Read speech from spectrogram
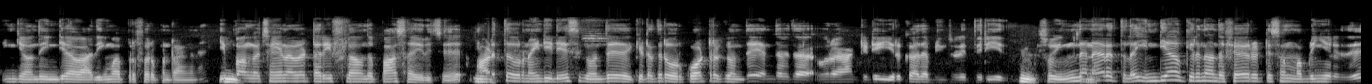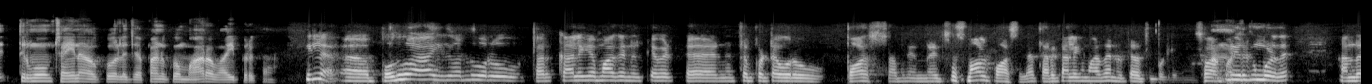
இங்க வந்து இந்தியாவை அதிகமா ப்ரிஃபர் பண்றாங்கன்னு இப்போ அங்க சைனால டரிஃப்லாம் வந்து பாஸ் ஆயிருச்சு. அடுத்த ஒரு நைன்டி டேஸ்க்கு வந்து கிட்டத்தட்ட ஒரு குவார்ட்டருக்கு வந்து எந்த வித ஒரு ஆக்டிவிட்டி இருக்காது அப்படின்றது தெரியுது. ஸோ இந்த நேரத்துல இந்தியாவுக்கு இருந்த அந்த ஃபேவரட்டிசம் அப்படிங்கிறது திரும்பவும் சைனாவுக்கோ இல்ல ஜப்பானுக்கோ மாற வாய்ப்பு இருக்கா? இல்ல பொதுவா இது வந்து ஒரு தற்காலிகமாக நிற்க நிறுத்தப்பட்ட ஒரு பாஸ் அப்படின்னு இட்ஸ் ஸ்மால் பாஸ் இல்ல தற்காலிகமாக தான் நிறுத்தப்பட்டிருக்கு ஸோ அப்படி இருக்கும்பொழுது அந்த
